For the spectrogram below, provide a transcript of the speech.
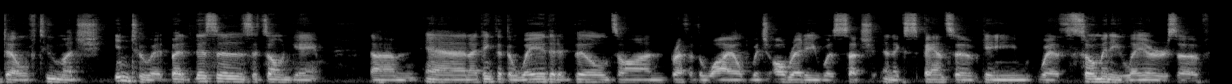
delve too much into it, but this is its own game um, and I think that the way that it builds on Breath of the Wild, which already was such an expansive game with so many layers of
